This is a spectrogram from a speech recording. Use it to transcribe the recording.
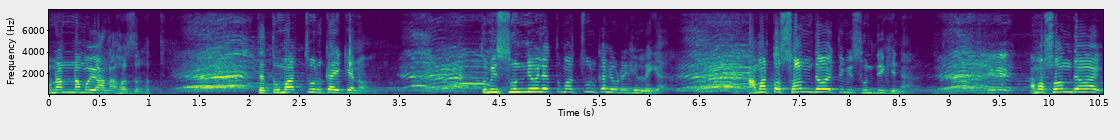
ওনার নামই আলা হজরত তা তোমার চুলকাই কেন? তুমি শূন্য হইলে তোমার চুলকানি উঠে খেললে গা আমার তো সন্দেহ হয় তুমি শুন দেখি না আমার সন্দেহ হয়।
